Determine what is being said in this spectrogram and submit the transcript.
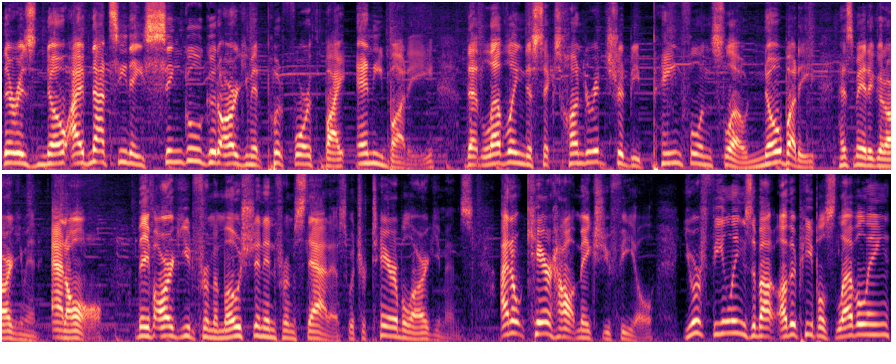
There is no, I've not seen a single good argument put forth by anybody that leveling to 600 should be painful and slow. Nobody has made a good argument at all. They've argued from emotion and from status, which are terrible arguments. I don't care how it makes you feel. Your feelings about other people's leveling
